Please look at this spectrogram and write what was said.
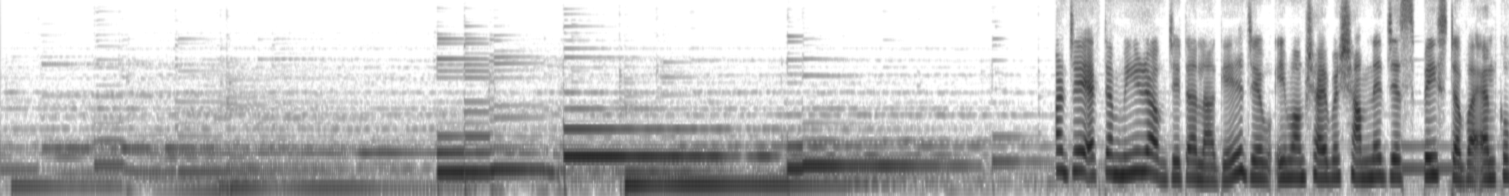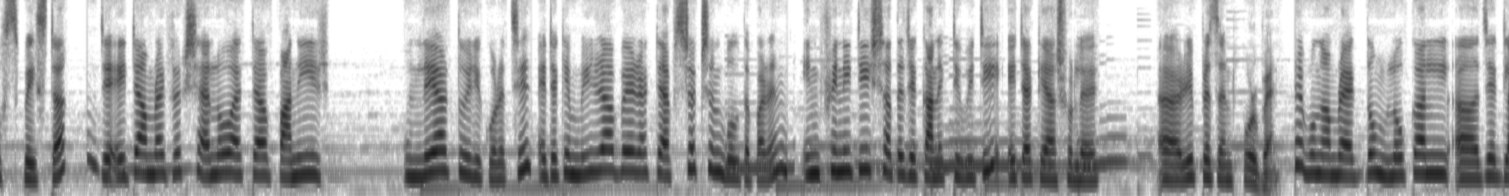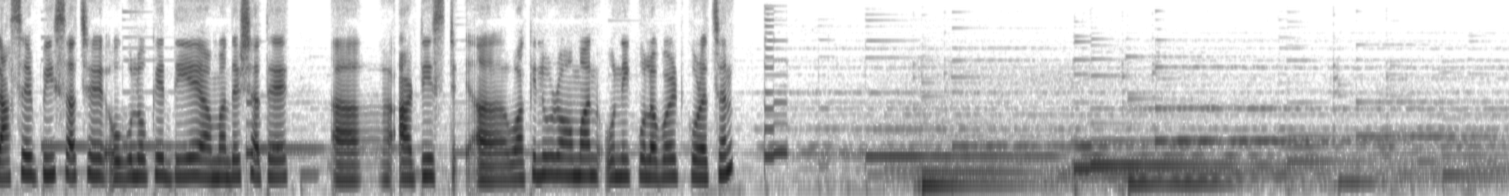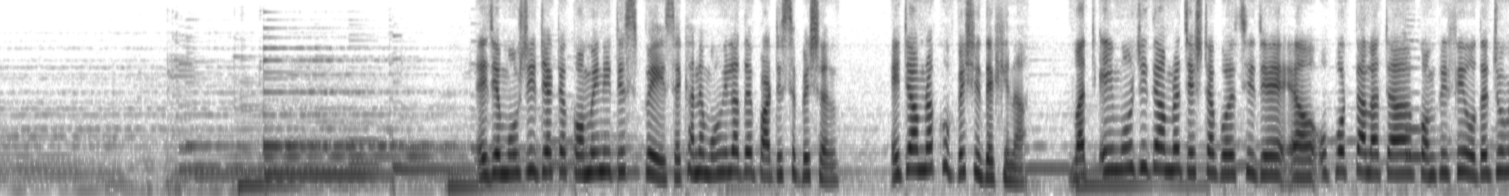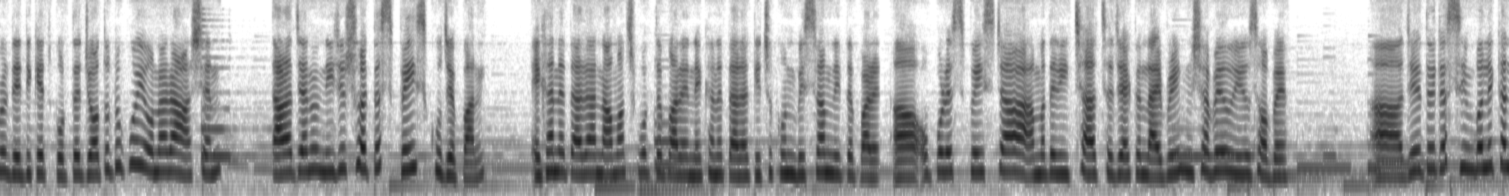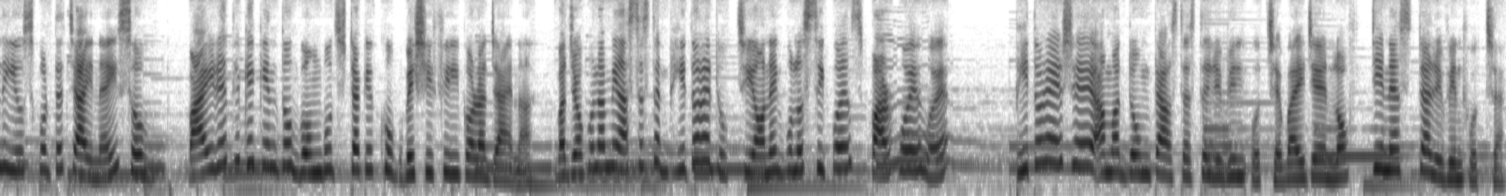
আর যে একটা মিরাব যেটা লাগে, যে ইমাম সাহেবের সামনে যে স্পেসটা বা অ্যালকোভ স্পেসটা যে এইটা আমরা একটা শ্যালো একটা পানির লেয়ার তৈরি করেছি। এটাকে মিরাবের একটা অ্যাবস্ট্রাকশন বলতে পারেন। ইনফিনিটির সাথে যে কানেক্টিভিটি এটাকে আসলে রিপ্রেজেন্ট করবেন এবং আমরা একদম লোকাল যে গ্লাসের পিস আছে, ওগুলোকে দিয়ে আমাদের সাথে আর্টিস্ট ওয়াকিলুর রহমান উনি কোলাবোরেট করেছেন। এই যে মসজিদ যে একটা কমিউনিটি স্পেস এখানে মহিলাদের পার্টিসিপেশন এটা আমরা খুব বেশি দেখি না। বাট এই মসজিদে আমরা চেষ্টা করেছি যে উপরতলাটা কমপ্লিটলি ওদের জন্য ডেডিকেট করতে। যতটুকুই ওনারা আসেন, তারা যেন নিজস্ব একটা স্পেস খুঁজে পান। এখানে তারা নামাজ পড়তে পারেন, এখানে তারা কিছুক্ষণ বিশ্রাম নিতে পারেন। ওপরের স্পেসটা আমাদের ইচ্ছা আছে যে একটা লাইব্রেরি হিসাবেও ইউজ হবে। যেহেতু এটা সিম্বলিক্যালি ইউজ করতে চাই নাই সো বাইরে থেকে কিন্তু গম্বুজটাকে খুব বেশি ফিল করা যায় না। বা যখন আমি আস্তে আস্তে ভিতরে ঢুকছি, অনেকগুলো সিকোয়েন্স পার হয়ে হয়ে ভিতরে এসে আমার ডোমটা আস্তে আস্তে রিভিল হচ্ছে বা এই যে লফটিনেসটা রিভিল হচ্ছে।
